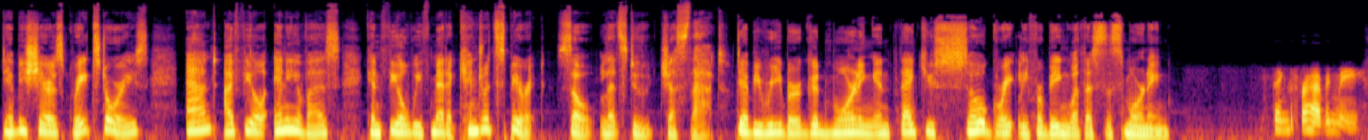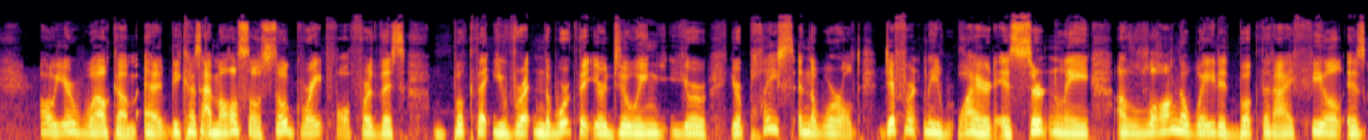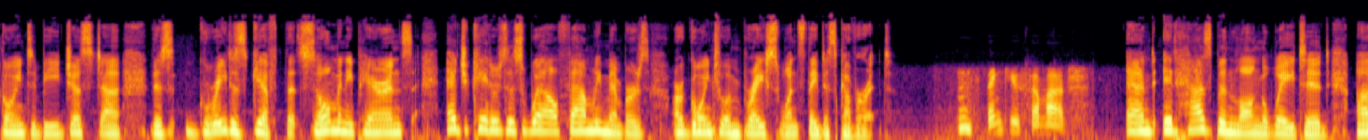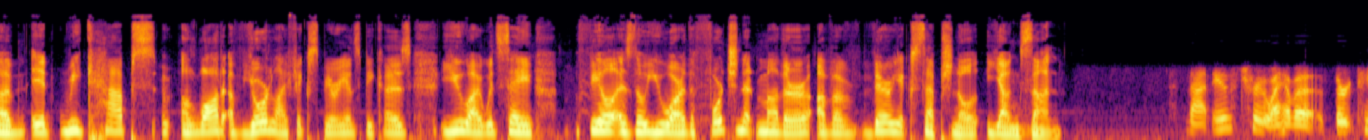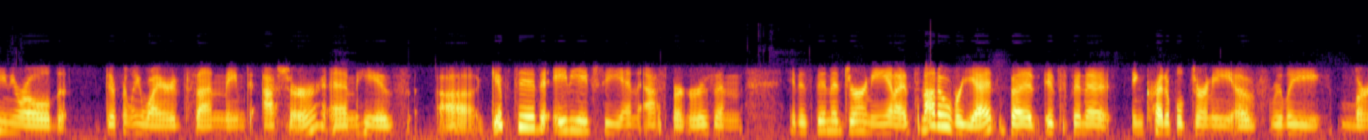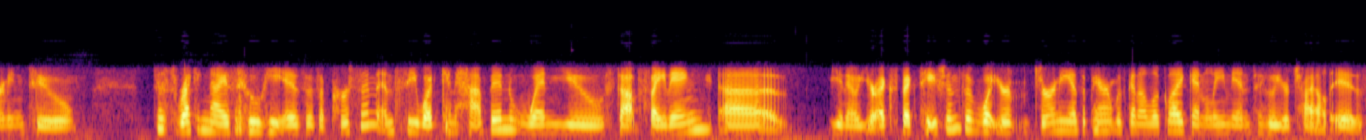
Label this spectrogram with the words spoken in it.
Debbie shares great stories, and I feel any of us can feel we've met a kindred spirit. So let's do just that. Debbie Reber, good morning, and thank you so greatly for being with us this morning. Thanks for having me. Oh, you're welcome. Uh, because I'm also so grateful for this book that you've written, the work that you're doing, your your place in the world. Differently Wired is certainly a long-awaited book that I feel is going to be just uh, this greatest gift that so many parents, educators as well, family members are going to embrace once they discover it. Mm, thank you so much and it has been long awaited. Uh, it recaps a lot of your life experience because you, I would say, feel as though you are the fortunate mother of a very exceptional young son. That is true. I have a 13 year old differently wired son named Asher, and he is uh, gifted ADHD and Asperger's, and it has been a journey, and it's not over yet, but it's been an incredible journey of really learning to just recognize who he is as a person and see what can happen when you stop fighting uh you know your expectations of what your journey as a parent was going to look like and lean into who your child is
